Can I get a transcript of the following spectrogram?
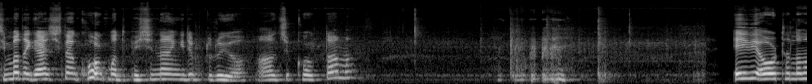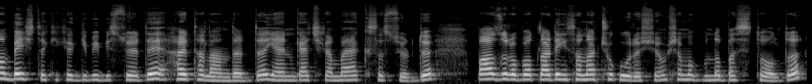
Simba da gerçekten korkmadı. Peşinden gidip duruyor. Azıcık korktu ama. Evi ortalama 5 dakika gibi bir sürede haritalandırdı. Yani gerçekten bayağı kısa sürdü. Bazı robotlarda insanlar çok uğraşıyormuş ama bunda basit oldu.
